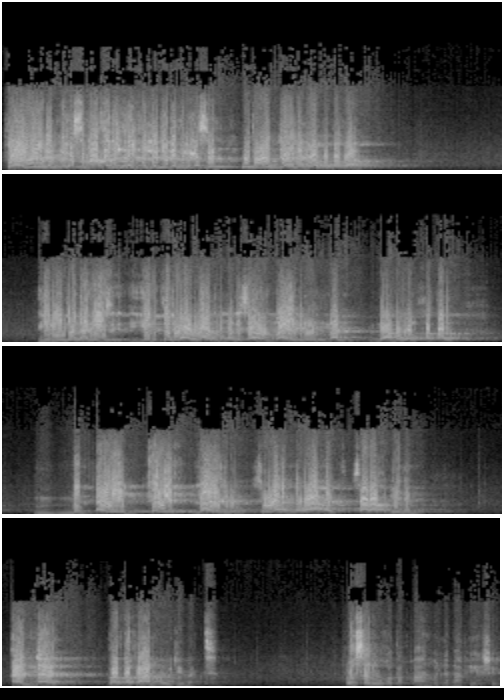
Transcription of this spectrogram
فعيينة بن حصن أخذ الألف الذين في الحصن وتوجه نحو غطفان. يريدون أن ينقذوا أولادهم ونسائهم ما يدرون من ما هو الخطر من أين كيف لا يدرون. سوى أن واحد صرخ بهم أن غطفان هجمت. وصلوا غطفان ولا ما فيها شيء؟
